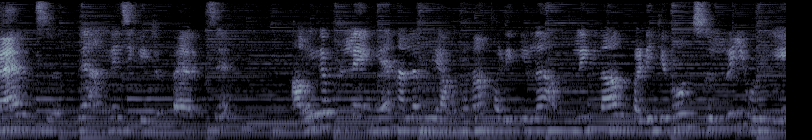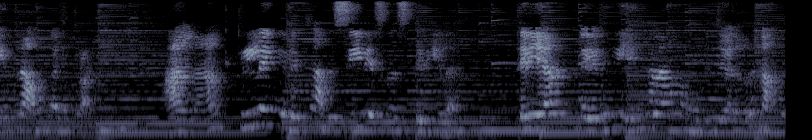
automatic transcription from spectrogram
பேரண்ட்ஸ் வந்து அன்எஜுகேட்டட் பேரண்ட்ஸ் அவங்க பிள்ளைங்க நல்லபடியா அவங்க தான் படிக்கல பிள்ளைங்களாவது படிக்கணும்னு சொல்லி ஒரு ஏம்ல அவங்க அனுப்புறாங்க ஆனா பிள்ளைங்களுக்கு அந்த சீரியஸ்னஸ் தெரியல. தெரியாத பிள்ளைகளுக்கு எங்களால முடிஞ்ச அளவு நாங்க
